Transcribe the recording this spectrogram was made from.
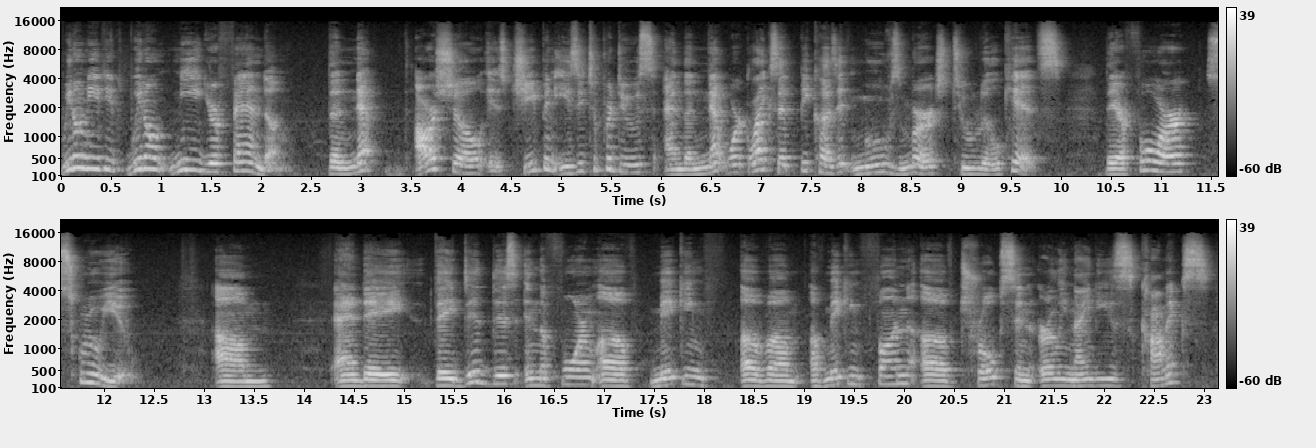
we don't need you, we don't need your fandom. The net our show is cheap and easy to produce and the network likes it because it moves merch to little kids. Therefore, screw you. Um, and they they did this in the form of making of um, of making fun of tropes in early '90s comics,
